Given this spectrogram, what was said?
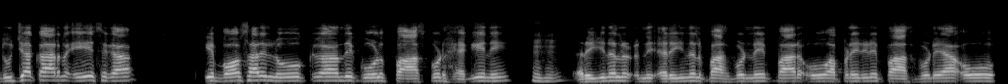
ਦੂਜਾ ਕਾਰਨ ਇਹ ਸੀਗਾ ਕਿ ਬਹੁਤ ਸਾਰੇ ਲੋਕਾਂ ਦੇ ਕੋਲ ਪਾਸਪੋਰਟ ਹੈਗੇ ਨੇ। ਹੂੰ ਹੂੰ ਓਰੀਜਨਲ ਪਾਸਪੋਰਟ ਨੇ, ਪਰ ਉਹ ਆਪਣੇ ਜਿਹੜੇ ਪਾਸਪੋਰਟ ਆ, ਉਹ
